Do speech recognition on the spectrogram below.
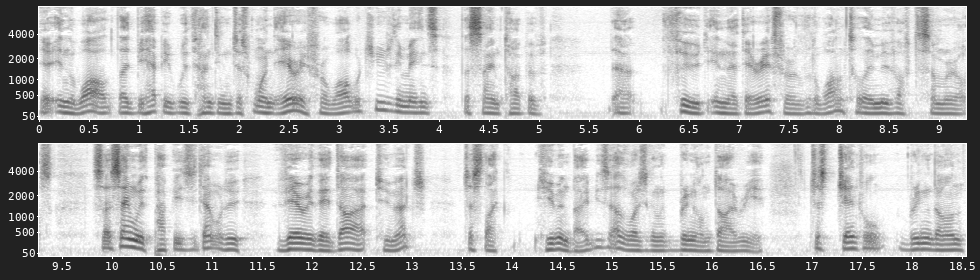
In the wild, they'd be happy with hunting just one area for a while, which usually means the same type of uh, food in that area for a little while until they move off to somewhere else. So, same with puppies, you don't want to vary their diet too much, just like human babies, otherwise, you're going to bring on diarrhea. Just gentle, bring it on,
